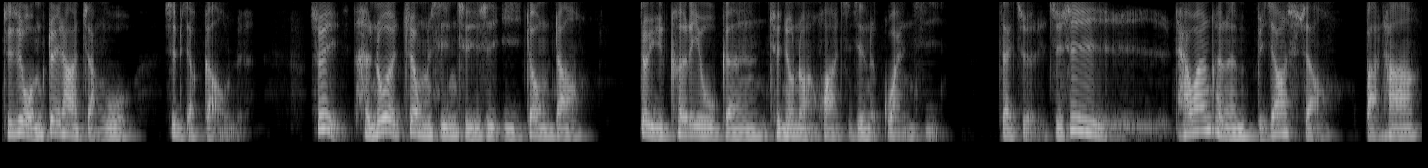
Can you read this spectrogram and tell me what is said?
就是我们对它的掌握是比较高的，所以很多的重心其实是移动到对于颗粒物跟全球暖化之间的关系在这里。只是台湾可能比较少把它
